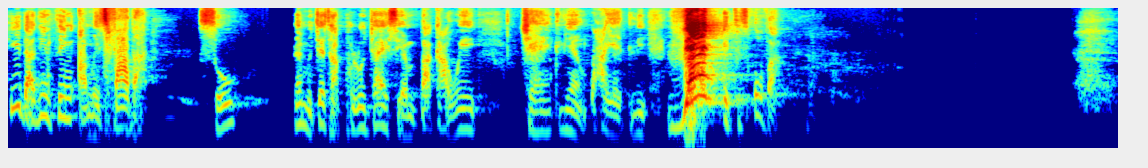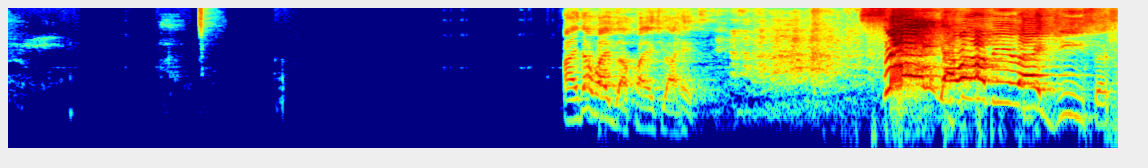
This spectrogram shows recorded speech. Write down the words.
he doesn't think I'm his father. So let me just apologize and back away gently and quietly. Then it is over. Is that why you are quiet? You are hurt. Sing! I want to be like Jesus.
